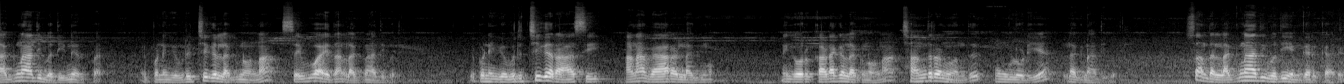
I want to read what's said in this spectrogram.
லக்னாதிபதின்னு இருப்பார். இப்போ நீங்கள் விருச்சிக லக்னம்னா செவ்வாய் தான் லக்னாதிபதி. இப்போ நீங்கள் விருச்சிக ராசி ஆனால் வேறு லக்னம். நீங்கள் ஒரு கடக லக்னம்னா சந்திரன் வந்து உங்களுடைய லக்னாதிபதி. ஸோ அந்த லக்னாதிபதி எங்கே இருக்கார்?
